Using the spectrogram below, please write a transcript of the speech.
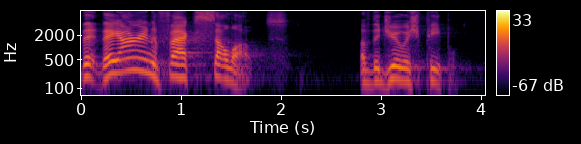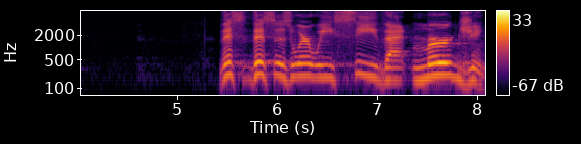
They are, in effect, sellouts of the Jewish people. This, this is where we see that merging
